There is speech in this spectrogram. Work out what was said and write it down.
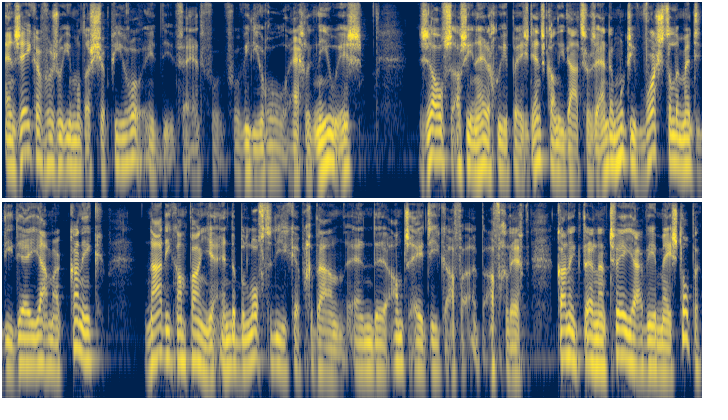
En zeker voor zo iemand als Shapiro, die, voor, voor wie die rol eigenlijk nieuw is. Zelfs als hij een hele goede presidentskandidaat zou zijn, dan moet hij worstelen met het idee: ja, maar kan ik na die campagne en de belofte die ik heb gedaan en de ambtseed die ik af, heb afgelegd, kan ik daar na twee jaar weer mee stoppen?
